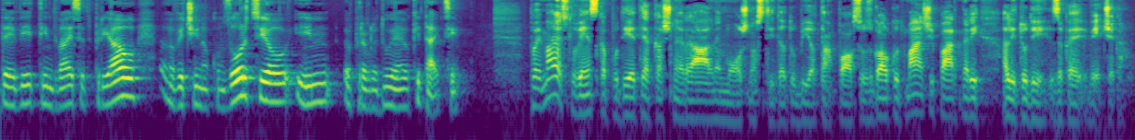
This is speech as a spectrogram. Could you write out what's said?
29 prijav, večina konzorcijev in prevladujejo Kitajci. Pa imajo slovenska podjetja kakšne realne možnosti, da dobijo ta posel, zgolj kot manjši partnerji ali tudi za kaj večjega?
